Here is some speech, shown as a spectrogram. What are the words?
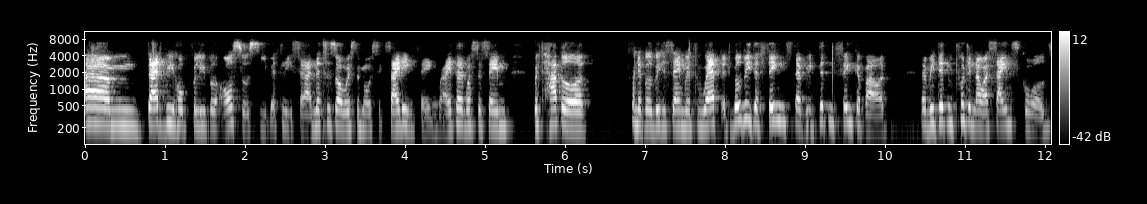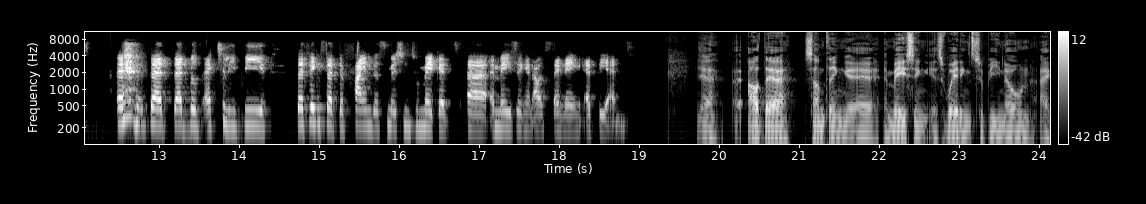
Um, that we hopefully will also see with LISA. And this is always the most exciting thing, right? That was the same with Hubble, and it will be the same with Webb. It will be the things that we didn't think about, that we didn't put in our science goals, that that will actually be the things that define this mission to make it uh, amazing and outstanding at the end. Yeah, uh, out there, something uh, amazing is waiting to be known. I,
